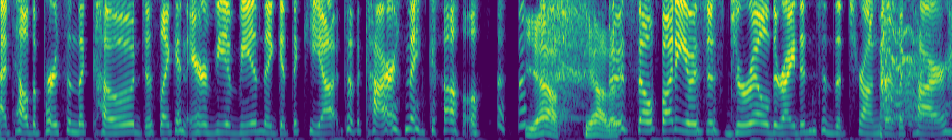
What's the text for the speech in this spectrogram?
I tell the person the code, just like an Airbnb, and they get the key out to the car and they go. Yeah, yeah. it was so funny. It was just drilled right into the trunk of the car.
